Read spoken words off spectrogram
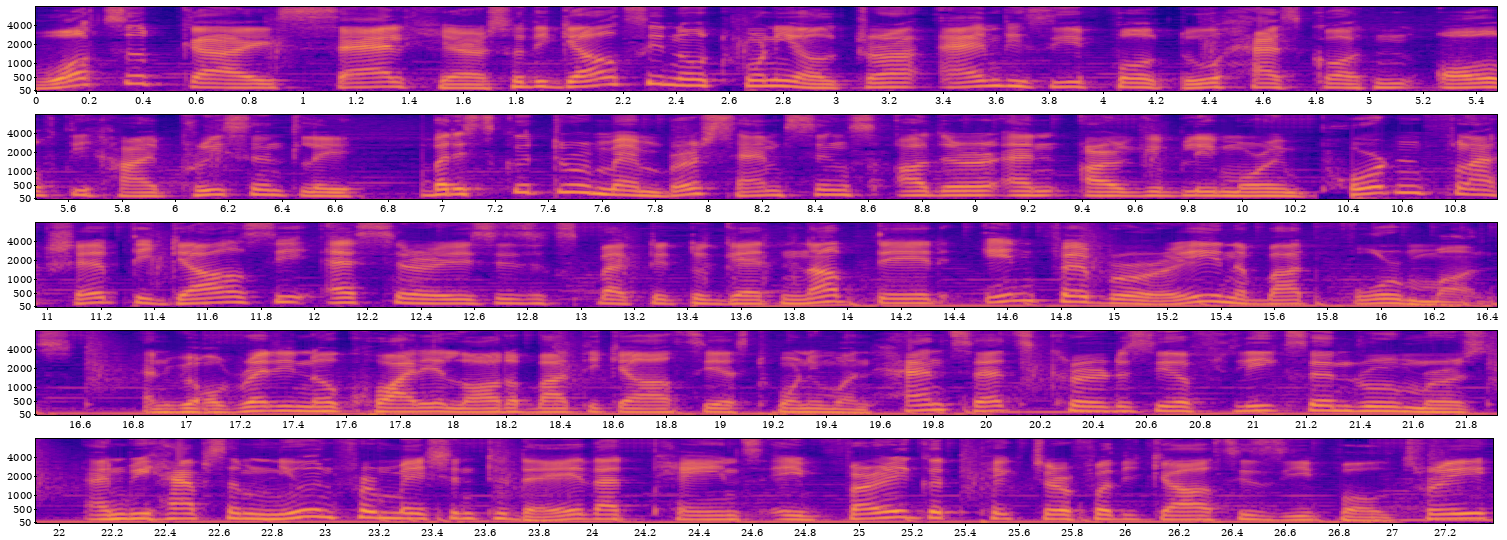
What's up guys, Sal here. So the Galaxy Note 20 Ultra and the Z Fold 2 has gotten all of the hype recently. But it's good to remember Samsung's other and arguably more important flagship, the Galaxy S series is expected to get an update in February in about 4 months. And we already know quite a lot about the Galaxy S21 handsets courtesy of leaks and rumors. And we have some new information today that paints a very good picture for the Galaxy Z Fold 3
